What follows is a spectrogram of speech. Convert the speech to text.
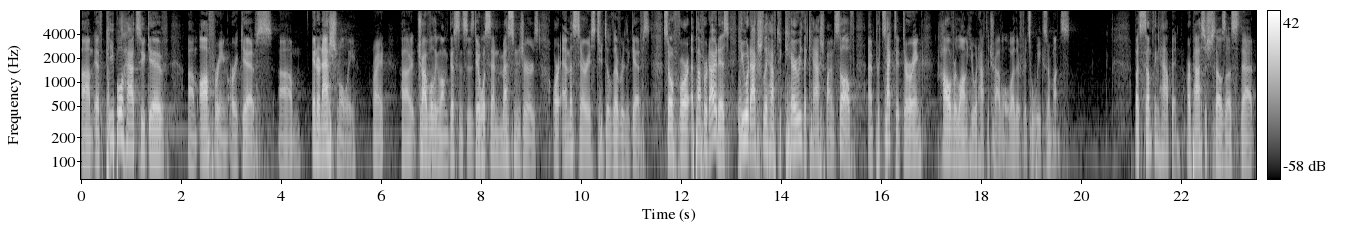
um, if people had to give um, offering or gifts um, internationally, right? Uh, traveling long distances, they will send messengers or emissaries to deliver the gifts. So for Epaphroditus, he would actually have to carry the cash by himself and protect it during however long he would have to travel, whether if it's weeks or months. But something happened. Our passage tells us that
